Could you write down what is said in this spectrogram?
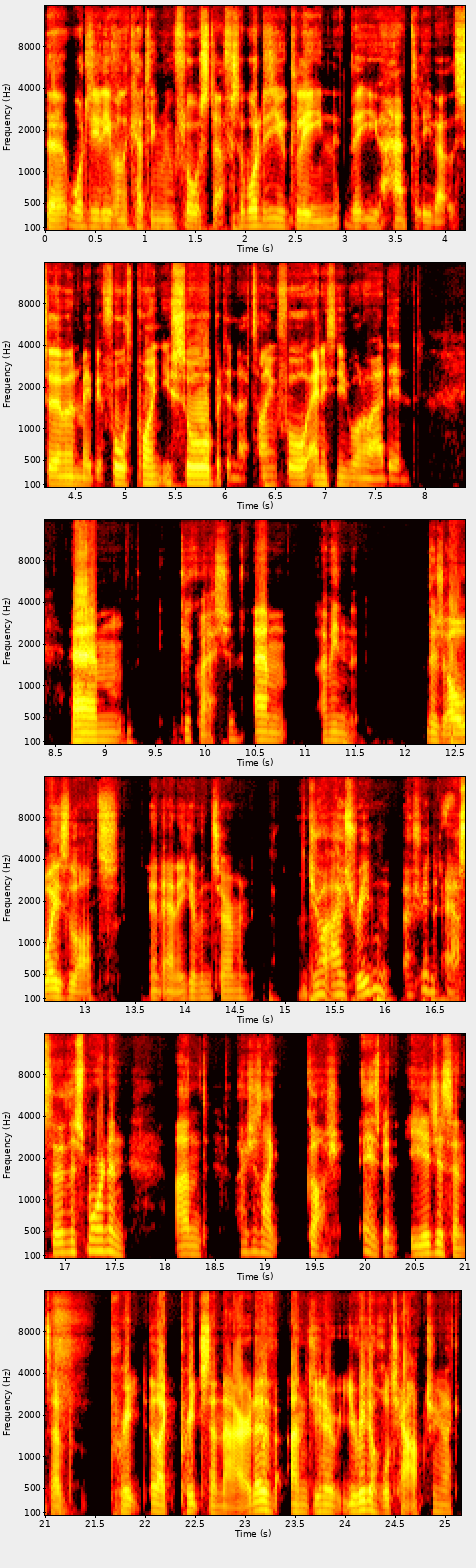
The what did you leave on the cutting room floor stuff? So what did you glean that you had to leave out of the sermon? Maybe a fourth point you saw but didn't have time for. Anything you'd want to add in? Um, good question. Um, I mean, there's always lots in any given sermon. Do you know, I was reading, I was reading Esther this morning, and I was just like, gosh, it has been ages since I've pre like preached a narrative, and you know, you read a whole chapter, and you're like,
